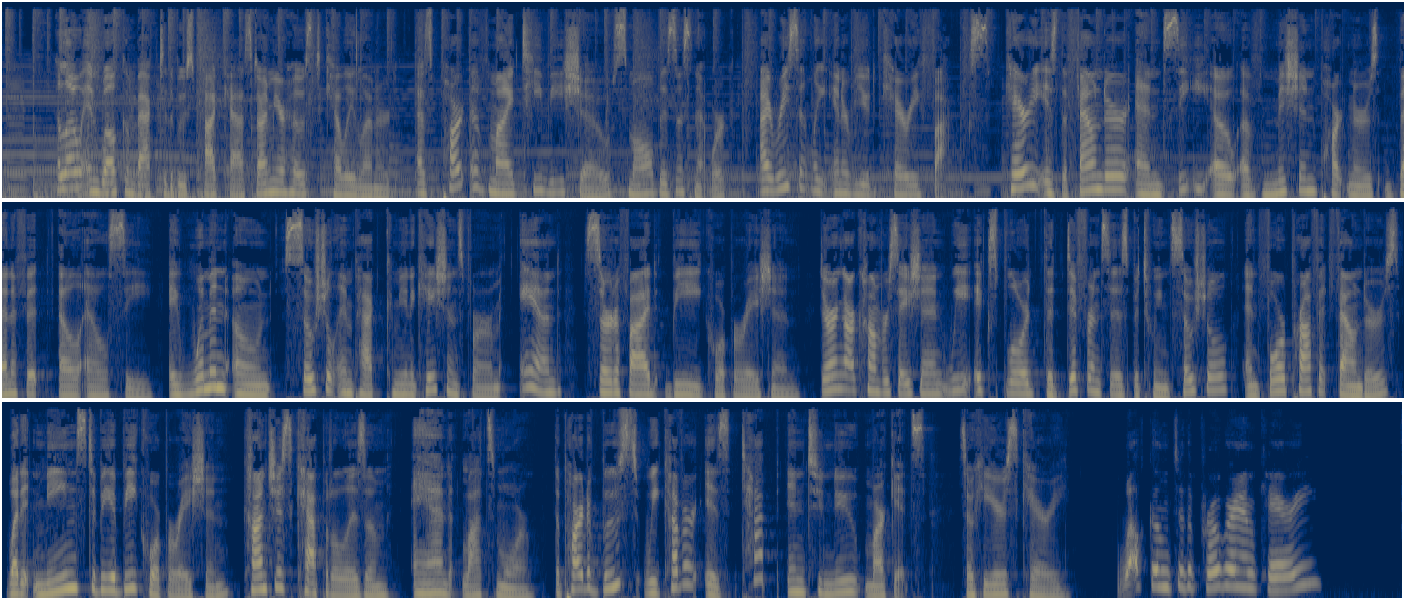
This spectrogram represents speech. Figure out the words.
Hello and welcome back to the Boost Podcast. I'm your host, Kelly Leonard. As part of my TV show, Small Business Network, I recently interviewed Carrie Fox. Carrie is the founder and CEO of Mission Partners Benefit LLC, a women owned social impact communications firm and certified B Corporation. During our conversation, we explored the differences between social and for profit founders, what it means to be a B corporation, conscious capitalism, and lots more. The part of Boost we cover is tap into new markets. So here's Carrie. Welcome to the program, Carrie.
